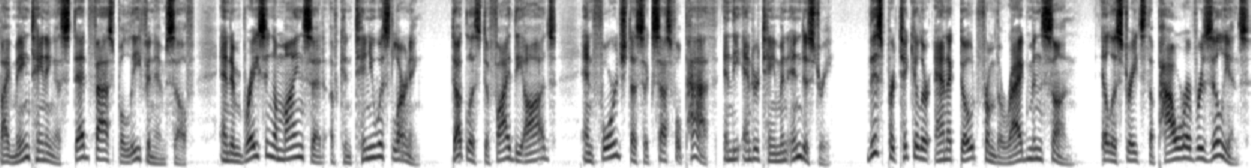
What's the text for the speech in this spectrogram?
By maintaining a steadfast belief in himself and embracing a mindset of continuous learning, Douglas defied the odds and forged a successful path in the entertainment industry. This particular anecdote from the Ragman's Son illustrates the power of resilience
